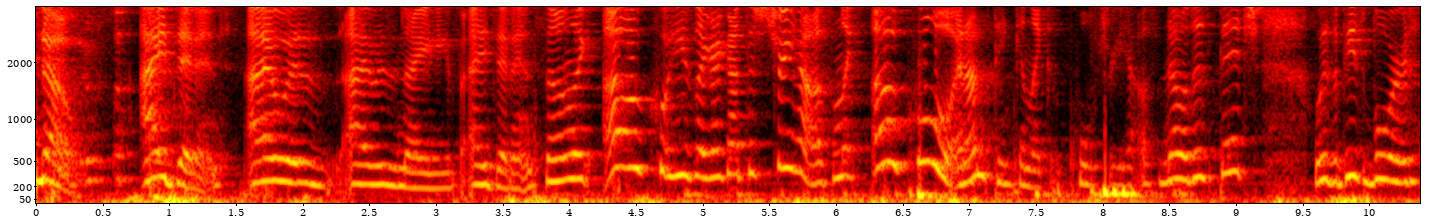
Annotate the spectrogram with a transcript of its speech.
no, I didn't. I was I was naive. I didn't. So I'm like, oh cool. He's like, I got this treehouse. I'm like, oh cool. And I'm thinking like a cool treehouse. No, this bitch was a piece of board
